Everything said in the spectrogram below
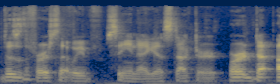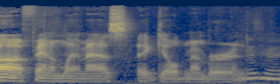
this is the first that we've seen, I guess, Doctor or uh, Phantom Limb as a guild member, and Mm-hmm.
